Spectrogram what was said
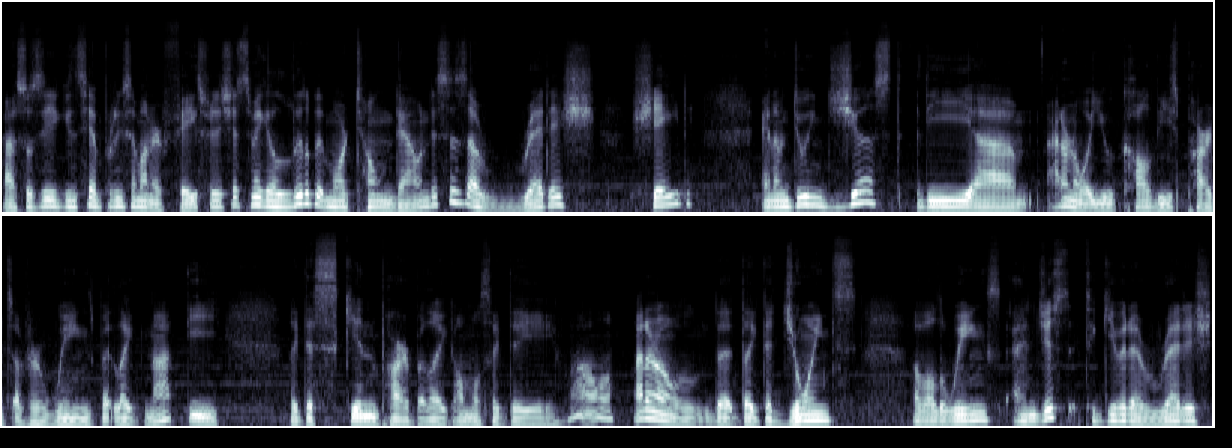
Uh, so see you can see I'm putting some on her face for this just to make it a little bit more toned down. This is a reddish shade and I'm doing just the um, I don't know what you would call these parts of her wings but like not the like the skin part, but like almost like the well, I don't know, the like the joints of all the wings, and just to give it a reddish,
